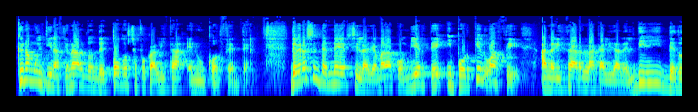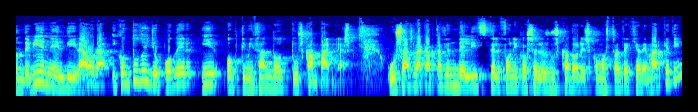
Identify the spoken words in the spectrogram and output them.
que una multinacional donde todo se focaliza en un call center. Deberás entender si la llamada convierte y por qué lo hace, analizar la calidad del deal, de dónde viene el deal ahora y con todo ello poder ir optimizando tus campañas. ¿Usas la captación de leads telefónicos en los buscadores como estrategia de marketing?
